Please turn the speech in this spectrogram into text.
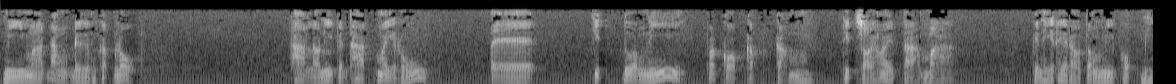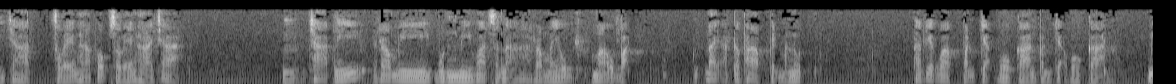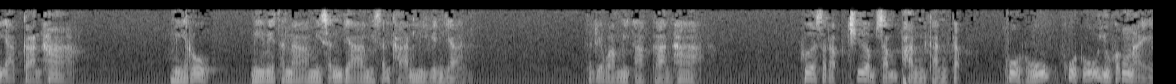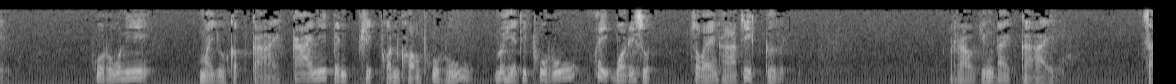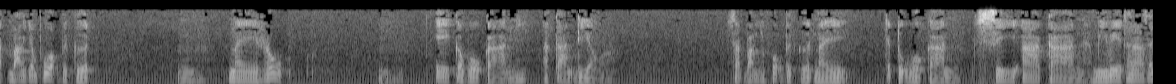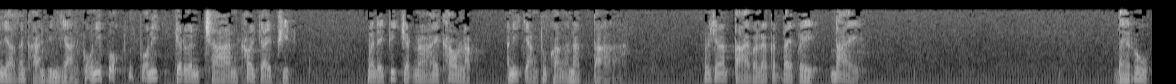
มีมาดั้งเดิมกับโลกธาตุเหล่านี้เป็นธาตุไม่รู้ แต่จิตดวงนี้ประกอบกับกรรมติดสอยห้อยตามมา เป็นเหตุให้เราต้องมีภพมีชาติแสวงหาภพแสวงหาชาติ ชาตินี้เรามีบุญมีวาสนา เราไม่มาอุบัติได้อัตภาพเป็นมนุษย์ ถ้าเรียกว่าปัญจโวการปัญจโวการ มีอาการห้า มีรูป มีเวทนา มีสัญญา มีสังขาร มีวิญญาณท่านเรียกว่ามีอาการห้า เพื่อสลับเชื่อมสัมพันธ์กันกับผู้รู้ ผู้รู้อยู่ข้างใน ผู้รู้นี้ มาอยู่กับกาย กายนี้เป็นผลผลของผู้รู้ด้วยเหตุที่ผู้รู้ไม่บริสุทธิ์ แสวงหาที่เกิด เราจึงได้กาย สัตว์บางจำพวกไปเกิดในรูปเอกโวการนี้อาการเดียว สัตว์บางจำพวกไปเกิดใน จตุโวการสี่อาการ มีเวทนาสัญญาสังขารวิญญาณ พวกนี้พวกพวกนี้เจริญฌานเข้าใจผิดไม่ได้พิจารณาให้เข้าหลักอันนี้จังทุกขังอนัตตา เพราะฉะนั้นตายไปแล้วก็ได้ไปได้ ได้รูป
